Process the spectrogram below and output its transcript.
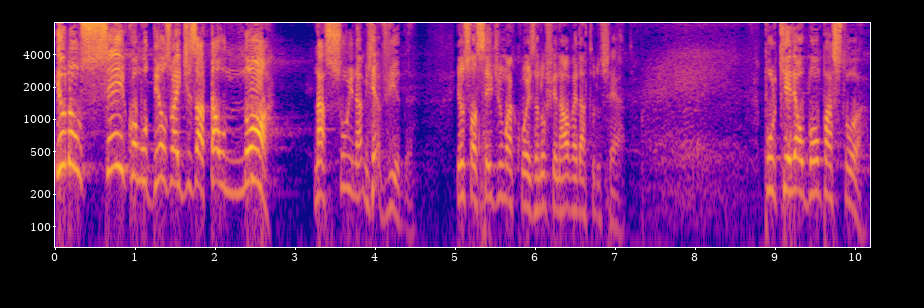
Eu não sei como Deus vai desatar o nó na sua e na minha vida. Eu só sei de uma coisa: no final vai dar tudo certo. Porque Ele é o bom pastor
